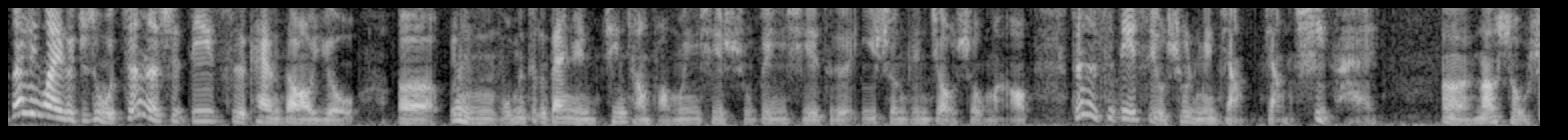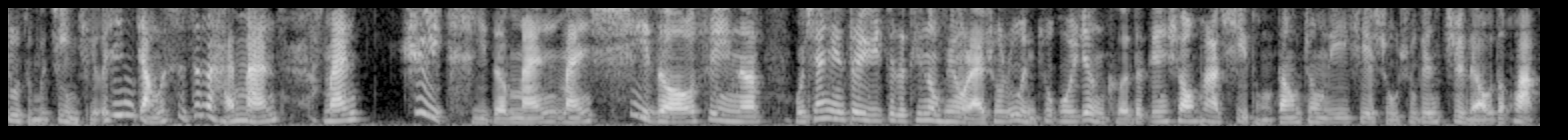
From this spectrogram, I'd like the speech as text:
那另外一个就是，我真的是第一次看到有呃，因为我们这个单元经常访问一些书跟一些这个医生跟教授嘛，哦，真的是第一次有书里面讲讲器材。嗯，然后手术怎么进行？而且你讲的是真的还蛮蛮具体的，蛮蛮细的哦。所以呢，我相信对于这个听众朋友来说，如果你做过任何的跟消化系统当中的一些手术跟治疗的话，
